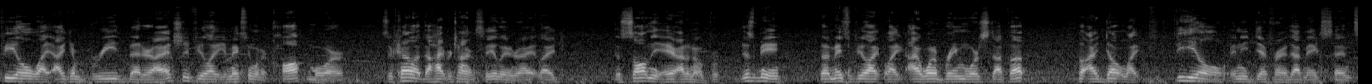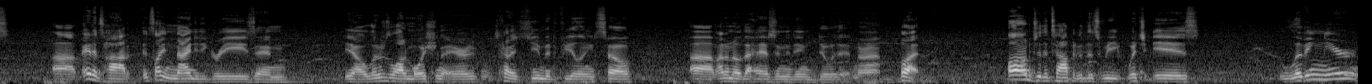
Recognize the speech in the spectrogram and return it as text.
feel like I can breathe better. I actually feel like it makes me want to cough more. So kind of like the hypertonic saline, right? Like the salt in the air. I don't know. Just me, that makes me feel like like I want to bring more stuff up, but I don't like feel any different. If that makes sense. Uh, and it's hot. It's like 90 degrees, and you know there's a lot of moisture in the air. It's kind of humid feeling. So uh, I don't know if that has anything to do with it or not. But on to the topic of this week, which is living near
